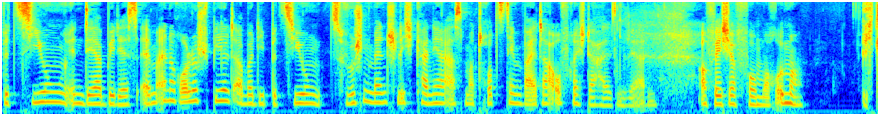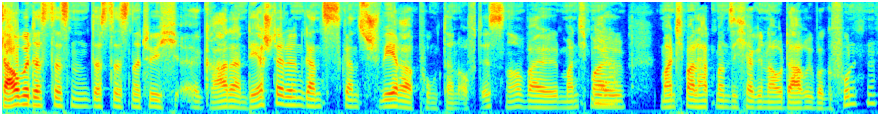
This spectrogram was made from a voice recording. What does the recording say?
Beziehung, in der BDSM eine Rolle spielt, aber die Beziehung zwischenmenschlich kann ja erstmal trotzdem weiter aufrechterhalten werden. Auf welcher Form auch immer. Ich glaube, dass das, dass das natürlich äh, gerade an der Stelle ein ganz, ganz schwerer Punkt dann oft ist, ne? weil manchmal, ja. manchmal hat man sich ja genau darüber gefunden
